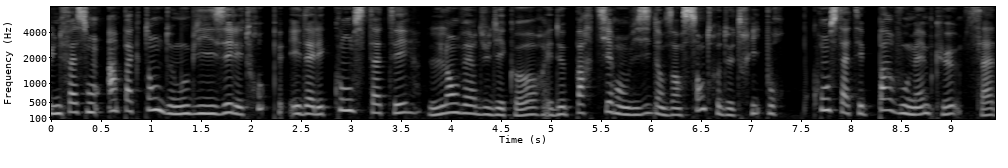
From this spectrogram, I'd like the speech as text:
Une façon impactante de mobiliser les troupes est d'aller constater l'envers du décor et de partir en visite dans un centre de tri pour constater par vous-même que ça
